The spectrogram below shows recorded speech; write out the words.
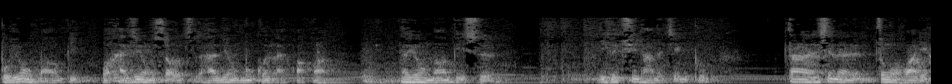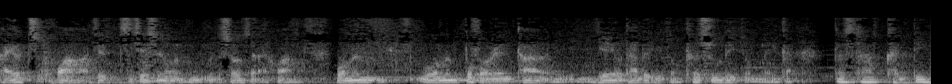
不用毛笔，我还是用手指，还是用木棍来画画。那用毛笔是一个巨大的进步。当然，现在中国画里还有纸画啊，就直接是用手指来画。我们我们不否认它也有它的一种特殊的一种美感，但是它肯定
